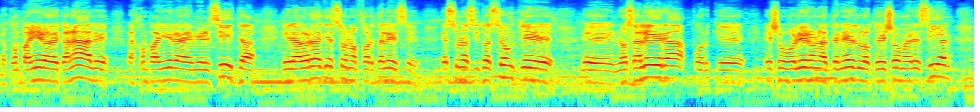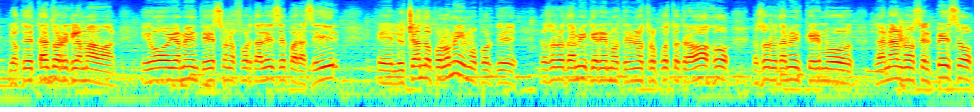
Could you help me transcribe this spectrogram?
los compañeros de Canales, las compañeras de Mielcita, y la verdad que eso nos fortalece. Es una situación que eh, nos alegra porque ellos volvieron a tener lo que ellos merecían, lo que tanto reclamaban. Y obviamente eso nos fortalece para seguir eh, luchando por lo mismo, porque nosotros también queremos tener nuestro puesto de trabajo, nosotros también queremos ganarnos el peso,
